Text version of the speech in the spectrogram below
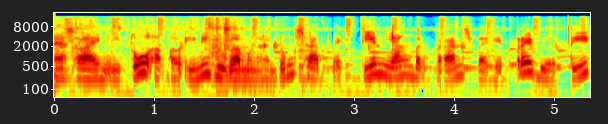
Nah, selain itu, apel ini juga mengandung serat pektin yang berperan sebagai prebiotik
